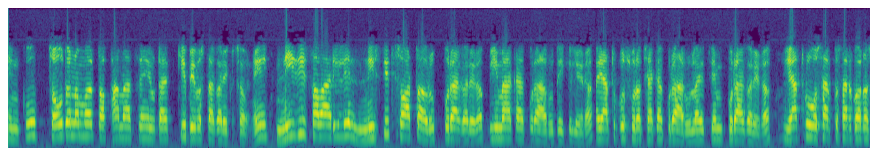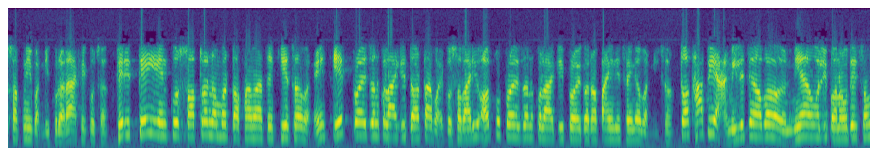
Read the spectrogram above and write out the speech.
ऐनको चौध नम्बर दफामा चाहिँ एउटा के व्यवस्था गरेको छ भने निजी सवारीले निश्चित शर्तहरू पुरा गरेर बिमाका कुराहरूदेखि लिएर यात्रुको सुरक्षाका कुराहरूलाई चाहिँ पुरा गरेर यात्रु ओसार पसार गर्न सक्ने भन्ने कुरा राखेको छ। फेरि त्यही ऐनको सत्र नम्बर दफामा चाहिँ के छ भने एक प्रयोजनको लागि दर्ता भएको सवारी अर्को प्रयोजनको लागि प्रयोग गर्न पाइने छैन भन्ने छ। तथापि हामीले चाहिँ अब नियावली बनाउँदैछौँ।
